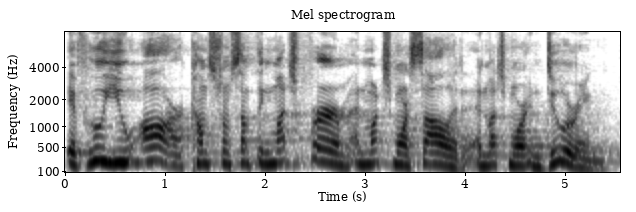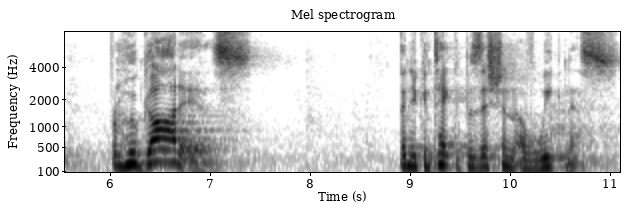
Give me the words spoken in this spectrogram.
if who you are comes from something much firm and much more solid and much more enduring from who God is, then you can take a position of weakness.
